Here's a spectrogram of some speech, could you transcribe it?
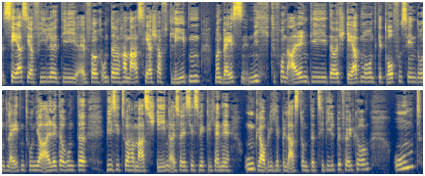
sehr, sehr viele, die einfach unter Hamas-Herrschaft leben. Man weiß nicht von allen, die da sterben und getroffen sind und leiden tun ja alle darunter, wie sie zur Hamas stehen. Also es ist wirklich eine unglaubliche Belastung der Zivilbevölkerung. Und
